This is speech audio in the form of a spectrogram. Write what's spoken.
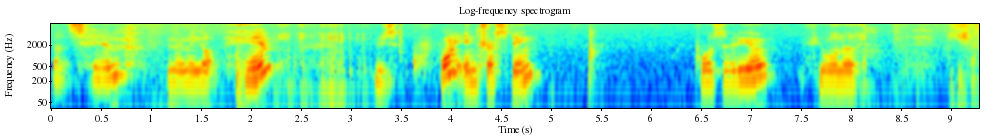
that's him, and then we got him, who's quite interesting. Pause the video if you wanna check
